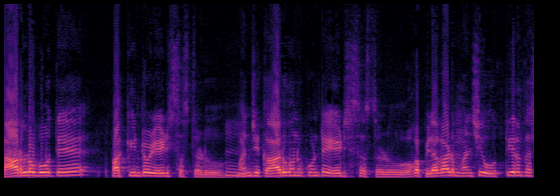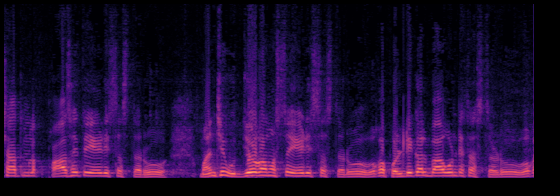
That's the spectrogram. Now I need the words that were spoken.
కారులో పోతే పక్కింటోడు ఏడిస్తొస్తాడు. మంచి కారు కొనుక్కుంటే ఏడిస్తొస్తాడు. ఒక పిల్లగాడు మంచి ఉత్తీర్ణత శాతంలో పాస్ అయితే ఏడిస్తొస్తారు. మంచి ఉద్యోగం వస్తే ఏడిస్తొస్తారు. ఒక పొలిటికల్ బాగుంటే తెస్తాడు ఒక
